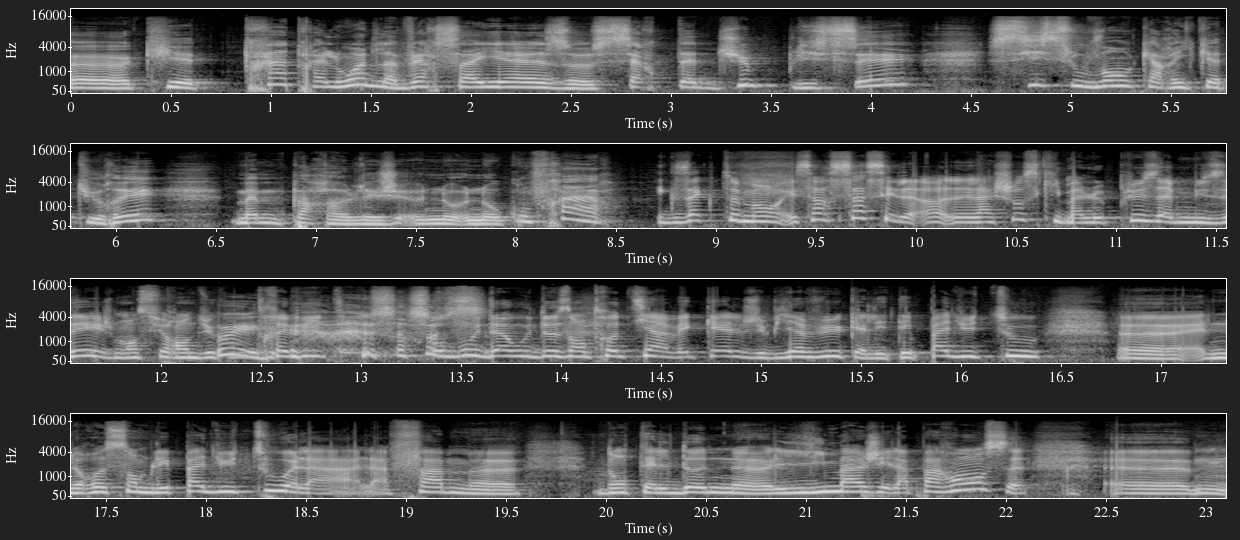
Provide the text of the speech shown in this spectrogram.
euh, qui est très très loin de la Versaillaise, certaines jupes plissées, si souvent caricaturée, même par nos confrères. Exactement. Et ça, ça c'est la, la, chose qui m'a le plus amusée. Et je m'en suis rendu compte très vite. Au bout d'un ou deux entretiens avec elle, j'ai bien vu qu'elle n'était pas du tout, euh, elle ne ressemblait pas du tout à la, à la femme euh, dont elle donne euh, l'image et l'apparence. Euh,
